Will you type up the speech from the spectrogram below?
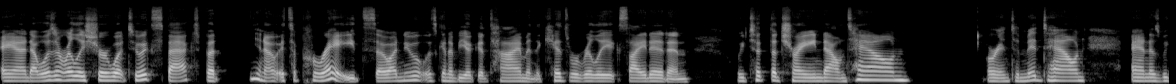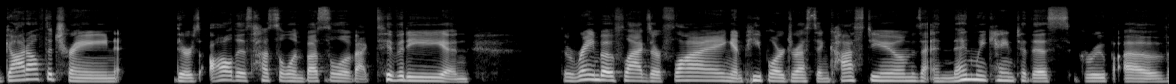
And I wasn't really sure what to expect, but you know, it's a parade. So I knew it was going to be a good time, and the kids were really excited. And we took the train downtown or into Midtown. And as we got off the train, there's all this hustle and bustle of activity and the rainbow flags are flying and people are dressed in costumes. And then we came to this group of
